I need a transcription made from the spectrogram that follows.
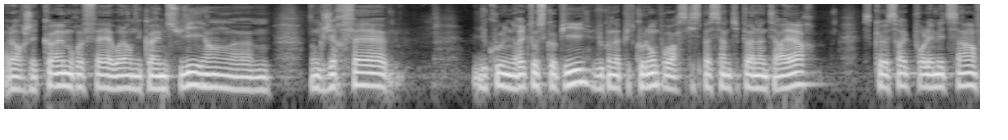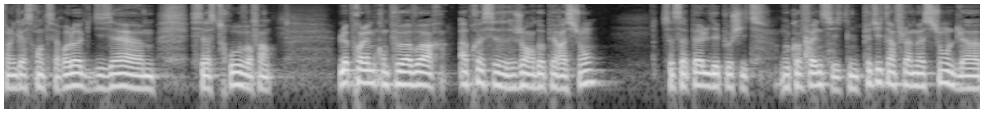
Alors, j'ai quand même refait, voilà, on est quand même suivi, hein, euh, donc j'ai refait, du coup, une rectoscopie, vu qu'on n'a plus de côlon, pour voir ce qui se passait un petit peu à l'intérieur. Parce que c'est vrai que pour les médecins, enfin, le gastroentérologue disait, euh, si ça se trouve, enfin, le problème qu'on peut avoir après ce genre d'opération, ça s'appelle des pochites. Donc, en fait, c'est une petite inflammation de la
